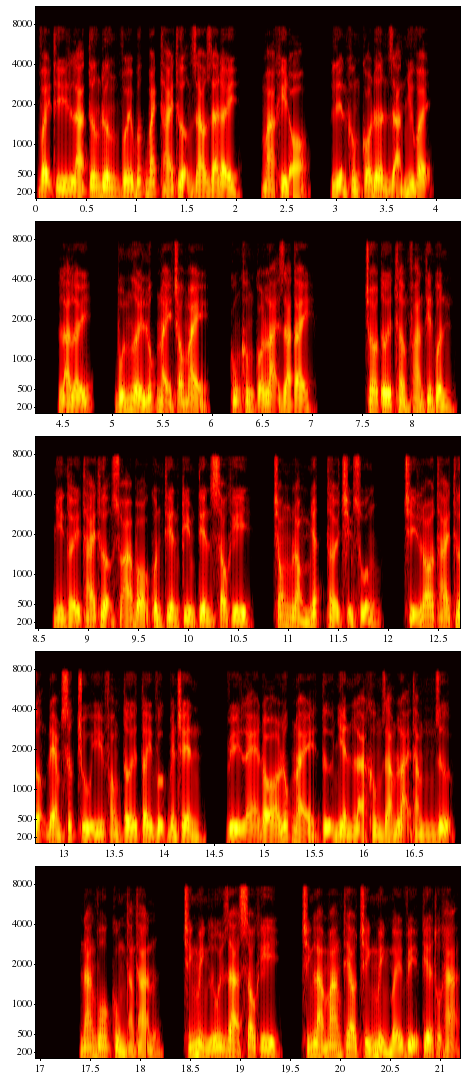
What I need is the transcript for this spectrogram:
Vậy thì là tương đương với bức bách thái thượng giao ra đây, mà khi đó, liền không có đơn giản như vậy. Là lấy, bốn người lúc này cho mày, cũng không có lại ra tay. Cho tới thẩm phán thiên quân, nhìn thấy thái thượng xóa bỏ quân thiên kim tiên sau khi, trong lòng nhất thời chìm xuống, chỉ lo thái thượng đem sức chú ý phóng tới tây vực bên trên, vì lẽ đó lúc này tự nhiên là không dám lại tham dự. Nàng vô cùng thẳng thắn, chính mình lui ra sau khi, chính là mang theo chính mình mấy vị kia thuộc hạ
